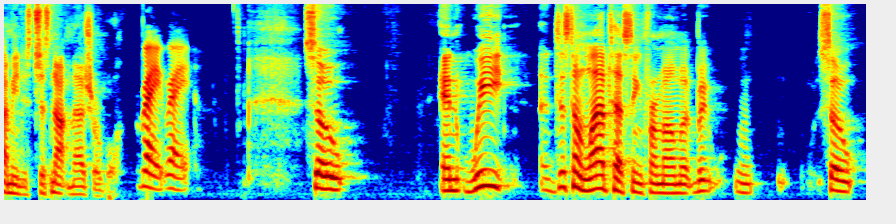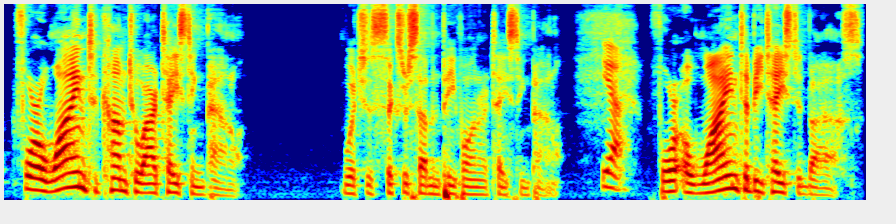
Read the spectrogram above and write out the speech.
I mean, it's just not measurable. Right. Right. So, and we just on lab testing for a moment, but so for a wine to come to our tasting panel, which is six or seven people on our tasting panel, Yeah. for a wine to be tasted by us,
